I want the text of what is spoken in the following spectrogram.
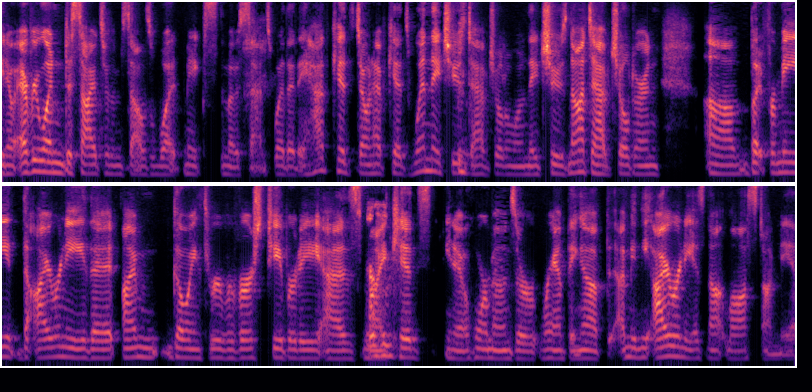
you know everyone decides for themselves what makes the most sense whether they have kids don't have kids when they choose to have children when they choose not to have children um, but for me the irony that i'm going through reverse puberty as my mm-hmm. kids you know hormones are ramping up i mean the irony is not lost on me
